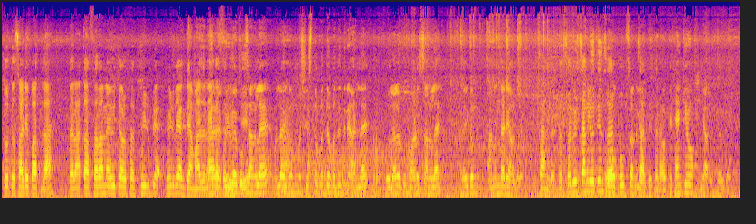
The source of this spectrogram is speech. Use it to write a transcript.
तो तर साडेपाचला. तर आता सरांना विचारू सर फीडबॅक फीडबॅक द्या माझं नाही का फीडबॅक खूप? चांगला आहे. मला एकदम शिस्तबद्ध पद्धतीने आणलाय. बोलायला खूप माणूस चांगला आहे. आणि एकदम आनंदाने आलो चांगलं. तर सर्व्हिस चांगली होती ना सर? हो, खूप चांगली चालते चला ओके थँक्यू या वेलकम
